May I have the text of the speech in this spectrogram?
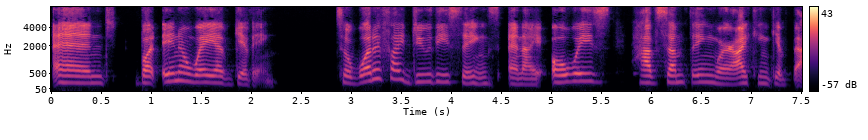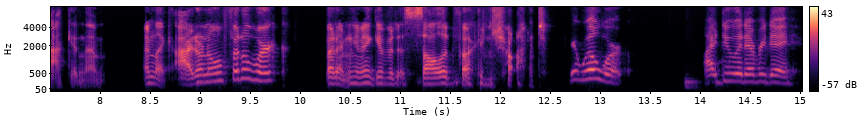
and but in a way of giving. So what if I do these things and I always have something where I can give back in them? I'm like, I don't know if it'll work, but I'm going to give it a solid fucking shot. It will work. I do it every day.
